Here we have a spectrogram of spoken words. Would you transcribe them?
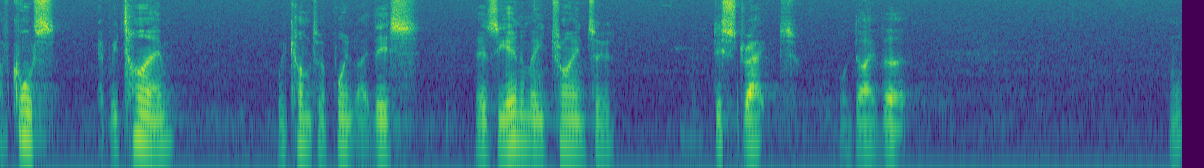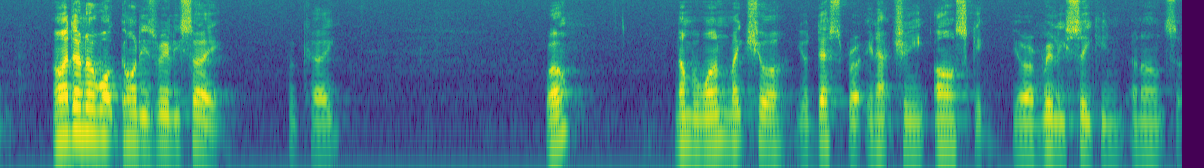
of course, every time we come to a point like this, there's the enemy trying to distract or divert. Hmm? I don't know what God is really saying. Okay. Well, Number one, make sure you're desperate in actually asking. You're really seeking an answer.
